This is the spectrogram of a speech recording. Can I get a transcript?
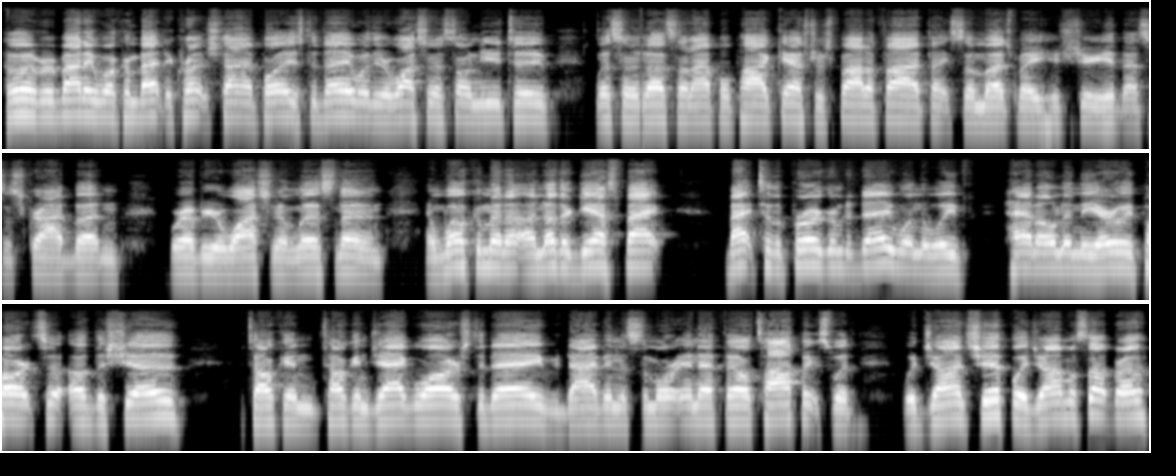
Hello, everybody. Welcome back to Crunch Time Plays today. Whether you're watching us on YouTube, listening to us on Apple Podcast or Spotify, thanks so much. Make sure you hit that subscribe button wherever you're watching and listening. And, and welcoming a, another guest back back to the program today, one that we've had on in the early parts of the show. Talking talking Jaguars today. We dive into some more NFL topics with with John Shipley. John, what's up, brother?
